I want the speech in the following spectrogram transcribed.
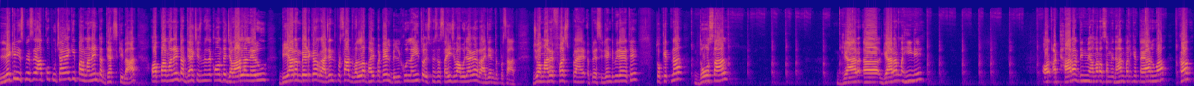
लेकिन इसमें से आपको पूछा है कि परमानेंट अध्यक्ष की बात, और परमानेंट अध्यक्ष इसमें से कौन थे? जवाहरलाल नेहरू, बी आर अंबेडकर, राजेंद्र प्रसाद, वल्लभ भाई पटेल, बिल्कुल नहीं तो इसमें से सही जवाब हो जाएगा राजेंद्र प्रसाद, जो हमारे फ़र्स्ट प्रेसिडेंट भी रहे थे। तो कितना? दो साल, ग्यारह ग्यारह महीने, और 18 दिन में हमारा संविधान बनके तैयार हुआ। कब?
